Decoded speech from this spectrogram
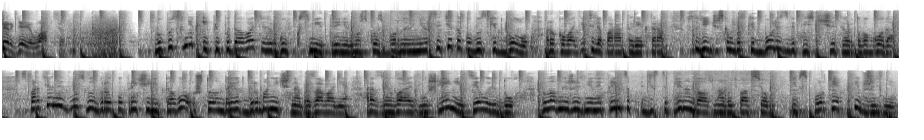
Сергей Лаптев. Выпускник и преподаватель РГУФК СМИ, тренер мужской сборной университета по баскетболу, руководитель аппарата ректора. В студенческом баскетболе с 2004 года. Спортивный вуз выбрал по причине того, что он дает гармоничное образование, развивает мышление, тело и дух. Главный жизненный принцип – дисциплина должна быть во всем – и в спорте, и в жизни.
